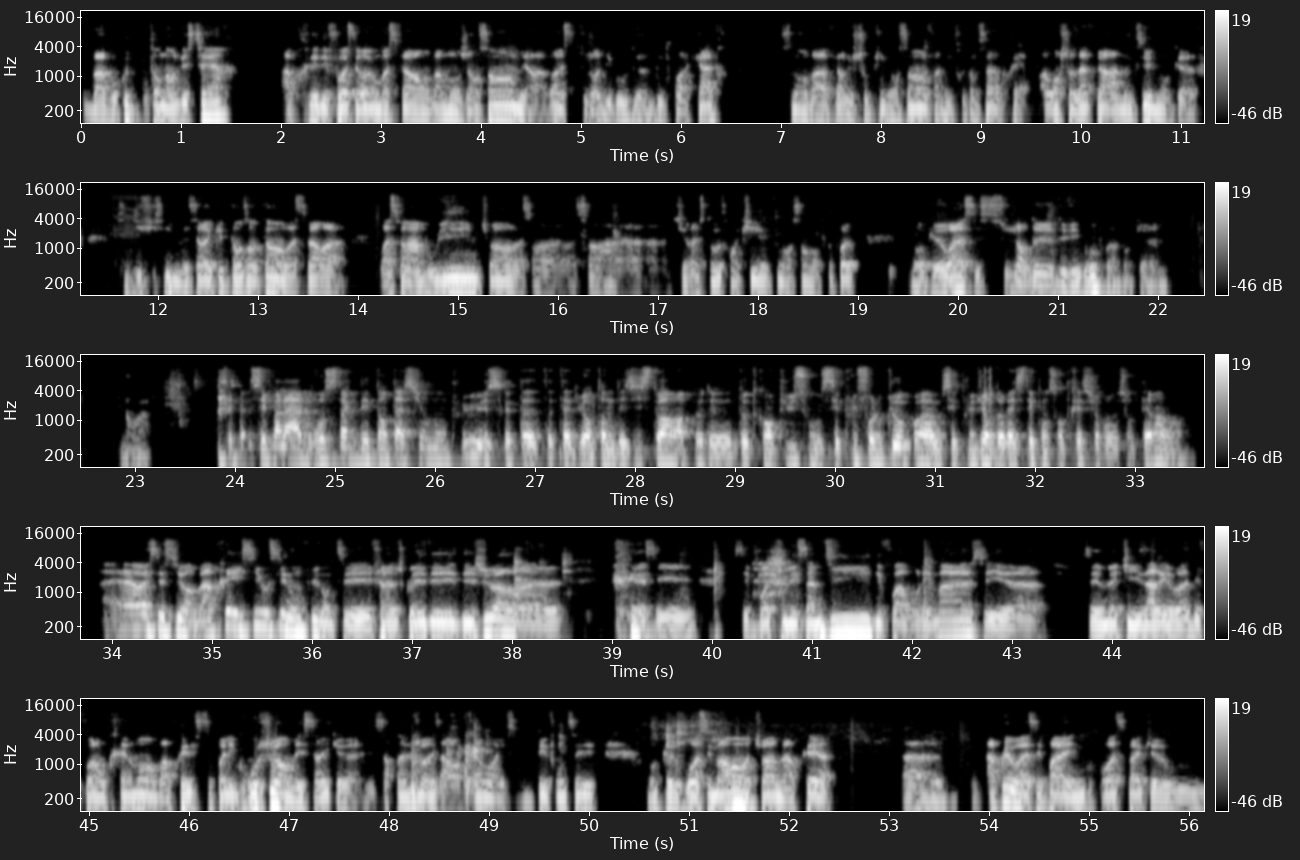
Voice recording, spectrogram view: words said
bah beaucoup de temps dans le vestiaire. Après des fois c'est vrai qu'on va se faire, on va manger ensemble, mais euh, c'est toujours des groupes de, de 3 à 4. Sinon on va faire le shopping ensemble, enfin des trucs comme ça. Après il n'y a pas grand chose à faire à Knoxville donc euh, c'est difficile, mais c'est vrai que de temps en temps on va se faire euh, on va se faire un bowling, tu vois, on va se faire, un, petit resto tranquille et tout ensemble entre potes. Donc voilà, c'est ce genre de, de vie de groupe quoi. Donc c'est pas la grosse fac des tentations non plus. Est-ce que tu as, dû entendre des histoires un peu d'autres campus où c'est plus folklore, quoi, où c'est plus dur de rester concentré sur, sur le terrain euh, Ouais, c'est sûr. Mais après, ici aussi non plus. Donc, je connais des, joueurs, euh, c'est boîte tous les samedis, des fois avant les matchs. Et, euh, c'est les mecs qui arrivent des fois à l'entraînement. Bon, après, c'est pas les gros joueurs, mais c'est vrai que certains joueurs, ils arrivent à ils sont défoncés. Donc, bon, c'est marrant, tu vois. Mais après, euh, après, ouais, c'est pas une grosse fac où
